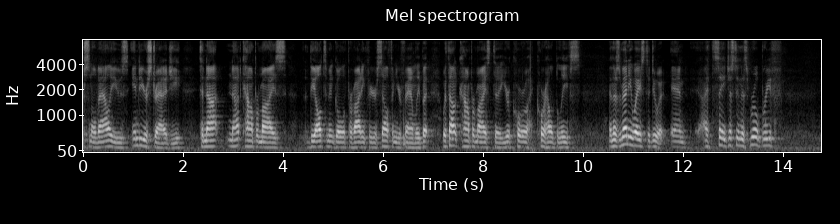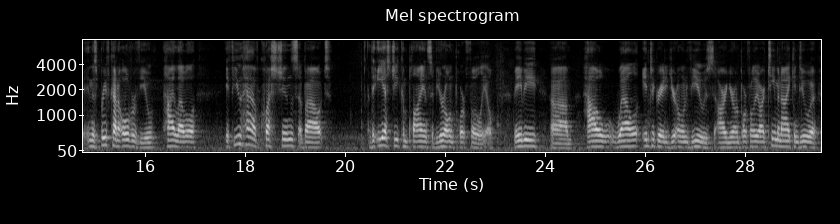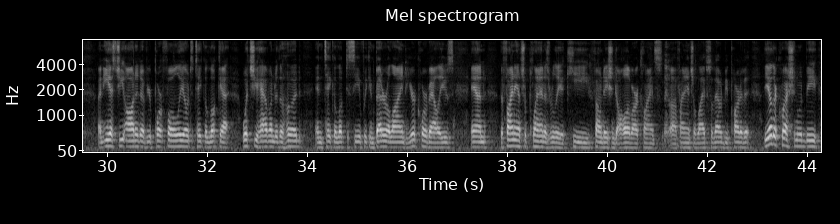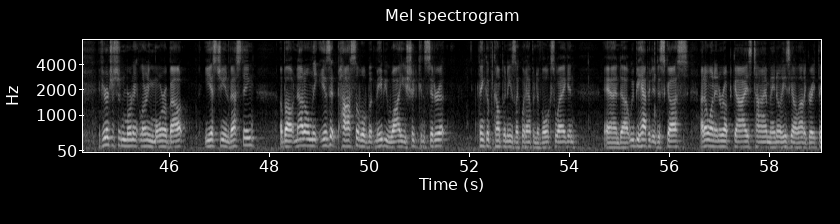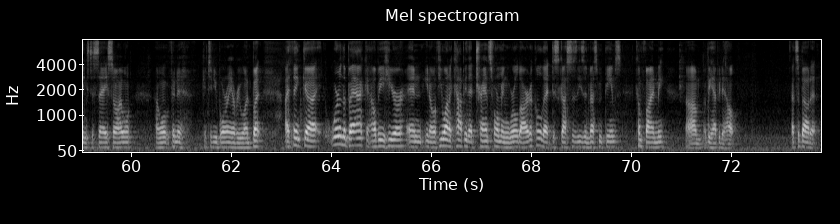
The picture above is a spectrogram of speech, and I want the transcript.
personal values into your strategy to not, not compromise the ultimate goal of providing for yourself and your family, but without compromise to your core, core held beliefs. And there's many ways to do it. And I'd say just in this real brief, in this brief kind of overview, high level, if you have questions about the ESG compliance of your own portfolio, maybe um, how well integrated your own views are in your own portfolio. Our team and I can do a, an ESG audit of your portfolio to take a look at what you have under the hood and take a look to see if we can better align to your core values. And the financial plan is really a key foundation to all of our clients' uh, financial life, so that would be part of it. The other question would be if you're interested in learning, learning more about ESG investing, about not only is it possible, but maybe why you should consider it. Think of companies like what happened to Volkswagen, and uh, we'd be happy to discuss. I don't want to interrupt Guy's time. I know he's got a lot of great things to say, so I won't, I won't finish, continue boring everyone. But I think uh, we're in the back. I'll be here, and you know, if you want to copy that Transforming World article that discusses these investment themes, come find me. Um, I'd be happy to help. That's about it.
